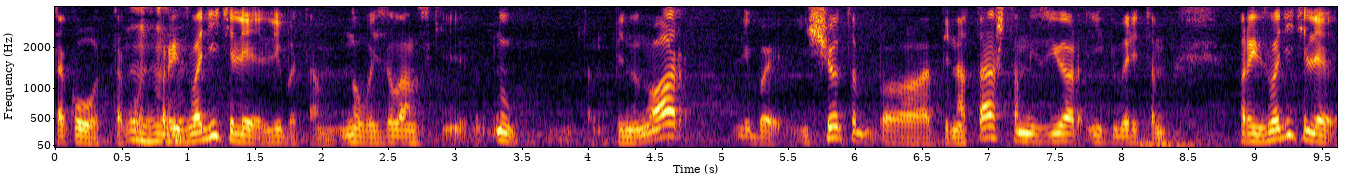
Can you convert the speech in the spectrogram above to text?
такого, такого Мгм. производителя, либо там новозеландский, ну, там, Пино-Нуар, либо еще там Пинотаж там из ЮАР, и говорит там производителя,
